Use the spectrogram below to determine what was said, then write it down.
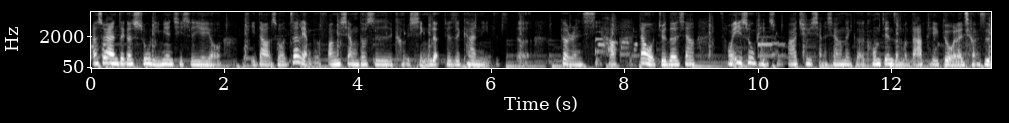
那虽然这个书里面其实也有提到说这两个方向都是可行的，就是看你自己的个人喜好。但我觉得像从艺术品出发去想象那个空间怎么搭配，对我来讲是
